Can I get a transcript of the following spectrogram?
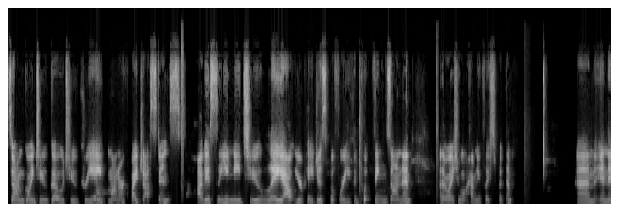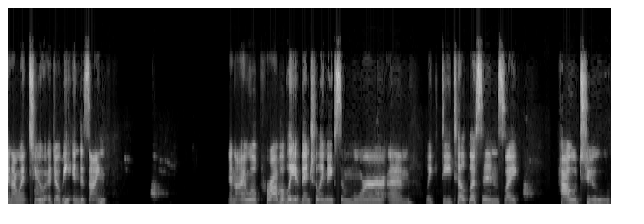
So I'm going to go to create Monarch by Jostens. Obviously you need to lay out your pages before you can put things on them. Otherwise you won't have any place to put them. Um, and then I went to Adobe InDesign. And I will probably eventually make some more um, like detailed lessons like how to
